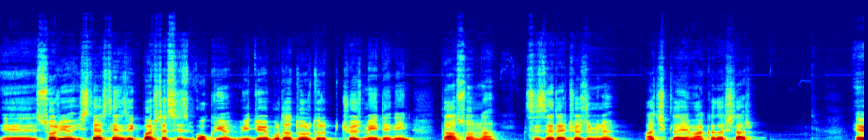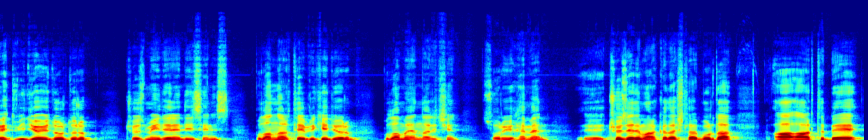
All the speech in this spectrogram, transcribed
Ee, soruyu isterseniz ilk başta siz okuyun. Videoyu burada durdurup çözmeyi deneyin. Daha sonra sizlere çözümünü açıklayayım arkadaşlar. Evet videoyu durdurup çözmeyi denediyseniz bulanları tebrik ediyorum. Bulamayanlar için soruyu hemen e, çözelim arkadaşlar. Burada A artı B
